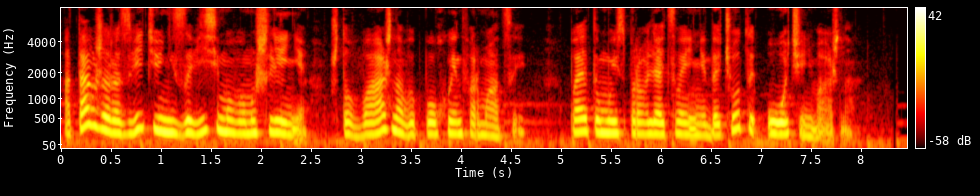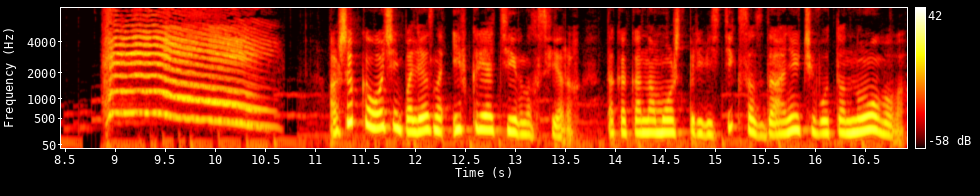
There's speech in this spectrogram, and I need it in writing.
а также развитию независимого мышления, что важно в эпоху информации. Поэтому исправлять свои недочеты очень важно. Ошибка очень полезна и в креативных сферах, так как она может привести к созданию чего-то нового.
